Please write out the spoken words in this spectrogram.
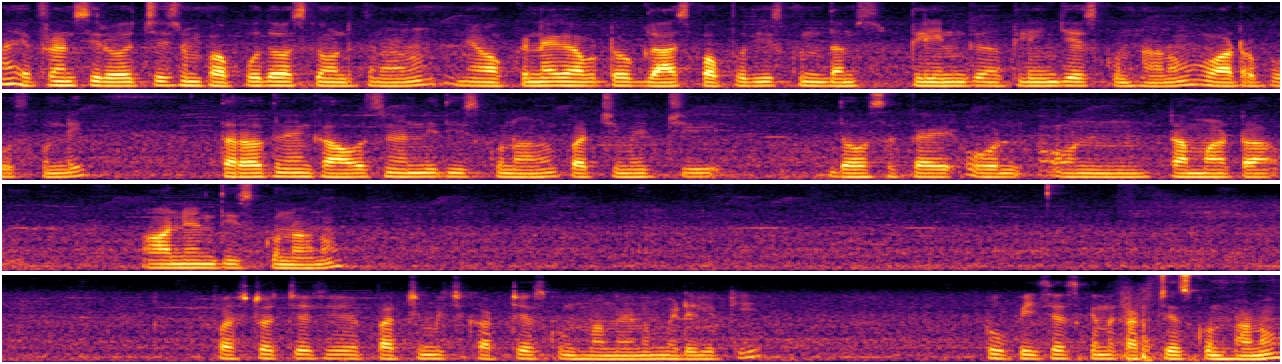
హాయ్ ఫ్రెండ్స్ ఈరోజు వచ్చేసి పప్పు దోసకాయ వండుతున్నాను. నేను ఒక్కనే కాబట్టి ఒక గ్లాస్ పప్పు తీసుకుని దాన్ని క్లీన్గా క్లీన్ చేసుకుంటున్నాను వాటర్ పోసుకోండి. తర్వాత నేను కావాల్సినవన్నీ తీసుకున్నాను. పచ్చిమిర్చి దోసకాయ టమాటా ఆనియన్ తీసుకున్నాను. ఫస్ట్ వచ్చేసి పచ్చిమిర్చి కట్ చేసుకుంటున్నాను నేను మిడిల్కి. టూ పీసెస్ కింద కట్ చేసుకుంటున్నాను.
